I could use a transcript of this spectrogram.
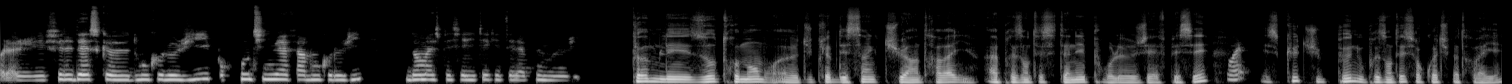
voilà, j'ai fait le desk euh, d'oncologie pour continuer à faire de l'oncologie dans ma spécialité qui était la pneumologie. Comme les autres membres euh, du Club des 5, tu as un travail à présenter cette année pour le GFPC. Ouais. Est-ce que tu peux nous présenter sur quoi tu vas travailler?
